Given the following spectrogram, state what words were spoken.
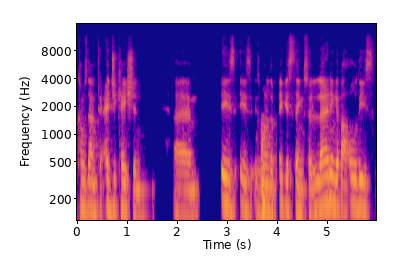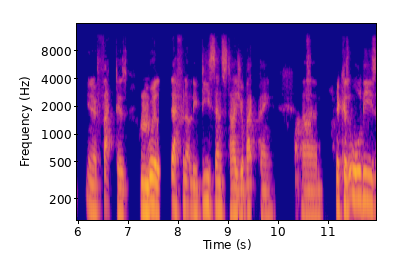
comes down to education. Um, is is is one of the biggest things. So learning about all these you know factors Mm. will definitely desensitize your back pain um, because all these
